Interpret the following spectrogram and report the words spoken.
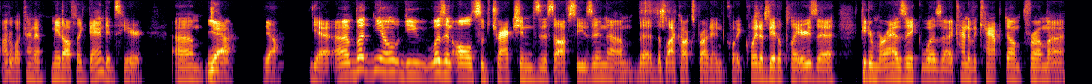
Ottawa kind of made off like bandits here. Um, yeah, yeah, yeah. Uh, but you know, you wasn't all subtractions this offseason. Um, the the Blackhawks brought in quite quite a bit of players. Uh, Peter Mrazek was uh, kind of a cap dump from uh,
